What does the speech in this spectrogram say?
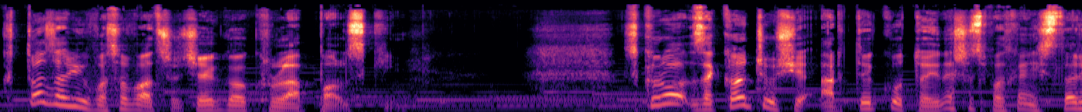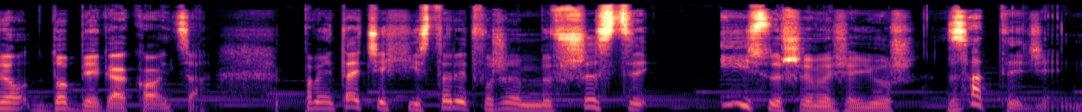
Kto zabił Wacława III, króla Polski? Skoro zakończył się artykuł, to i nasze spotkanie z historią dobiega końca. Pamiętajcie, historię tworzymy my wszyscy i słyszymy się już za tydzień.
